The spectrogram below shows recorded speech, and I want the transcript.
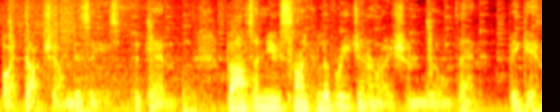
by Dutch elm disease again, but a new cycle of regeneration will then begin.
